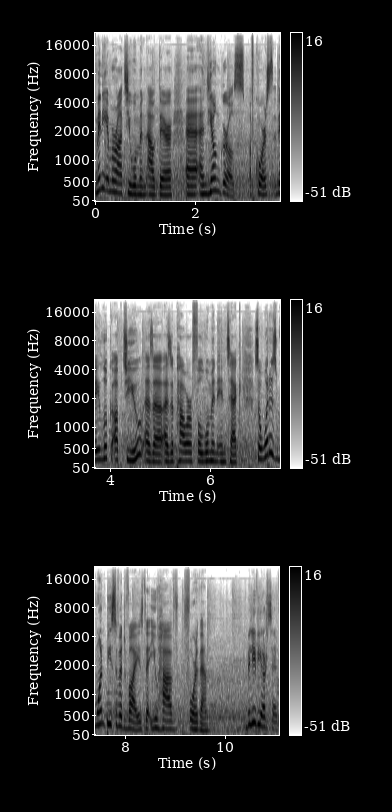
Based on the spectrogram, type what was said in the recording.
Many Emirati women out there uh, and young girls, of course, they look up to you as a, as a powerful woman in tech. So, what is one piece of advice that you have for them? Believe yourself,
